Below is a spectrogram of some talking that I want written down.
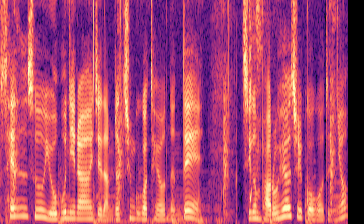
센수 요 분이랑 이제 남자친구가 되었는데 지금 바로 헤어질 거거든요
